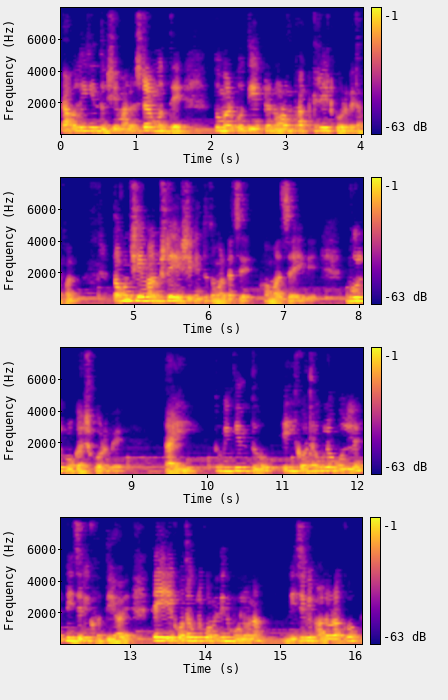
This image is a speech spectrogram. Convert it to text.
তাহলেই কিন্তু সে মানুষটার মধ্যে তোমার প্রতি একটা নরম ভাব ক্রিয়েট করবে তখন। তখন সেই মানুষটাই এসে কিন্তু তোমার কাছে ক্ষমা চাইবে, ভুল প্রকাশ করবে। তাই তুমি কিন্তু এই কথাগুলো বললে নিজেরই ক্ষতি হয়। তাই এই কথাগুলো কোনোদিন বলো না। নিজেকে ভালো রাখো,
